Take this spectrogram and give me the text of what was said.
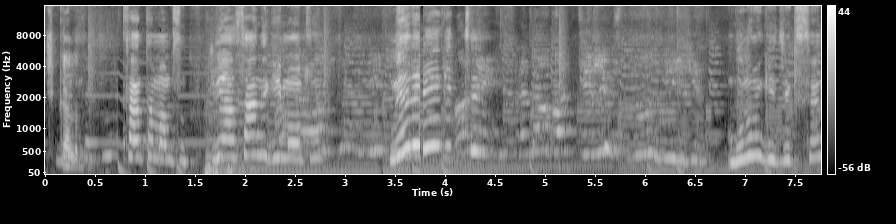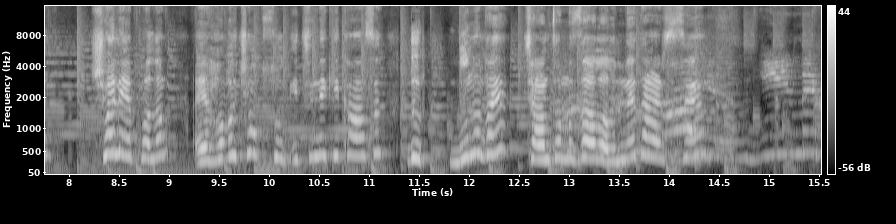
Çıkalım. Sen tamamsın. Rüya sen de giy montunu. Nereye gittin? Sana bak gelip bunu giyeceğim. Bunu mu giyeceksin? Şöyle yapalım. E, hava çok soğuk. içindeki kalsın. Dur. Bunu da çantamıza alalım. Ne dersin? Hayır, giymek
